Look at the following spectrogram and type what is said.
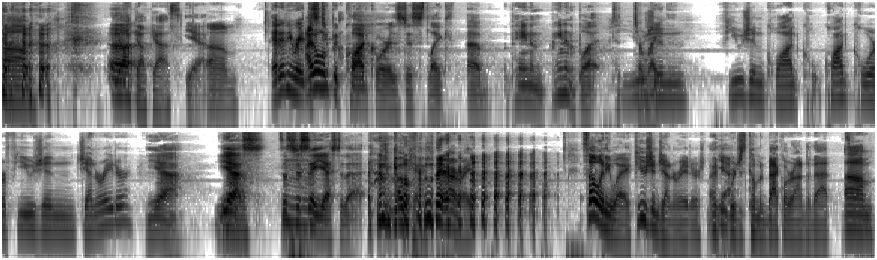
Um the ock out gas. Yeah. Um At any rate, I the don't- stupid quad core is just like a pain in pain in the butt to, to write. fusion fusion quad quad core fusion generator. Yeah. Yeah. Yes. Let's just say yes to that. Okay. All right. So anyway, fusion generator. I think Yeah. we're just coming back around to that. Um,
